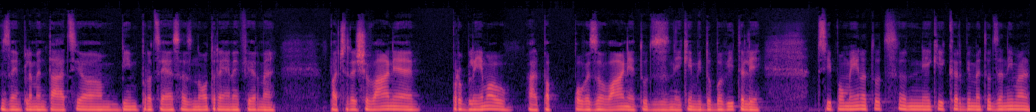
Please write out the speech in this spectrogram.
za implementacijo BIM procesa znotraj ene firme, pač reševanje problemov ali pa povezovanje tudi z nekimi dobavitelji. Si pomenil tudi nekaj, kar bi me tudi zanimalo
